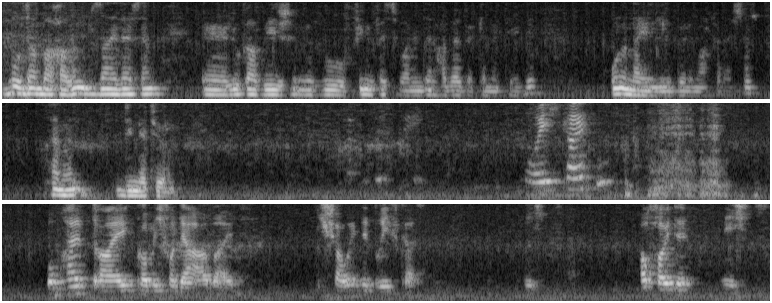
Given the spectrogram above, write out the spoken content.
buradan bakalım. Zannedersem e, Luka bir bu film festivalinden haber beklemekteydi. Onunla ilgili bölüm arkadaşlar. Hemen dinletiyorum. Neuigkeiten? Um halb drei komme ich von der Arbeit. Ich schaue in den Briefkasten. Nichts. Auch heute nichts.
